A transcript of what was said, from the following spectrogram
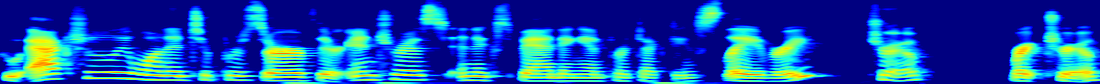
who actually wanted to preserve their interest in expanding and protecting slavery. True. Right, true.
